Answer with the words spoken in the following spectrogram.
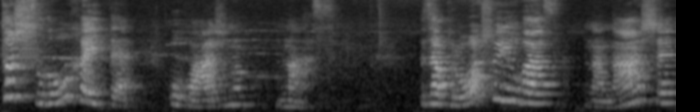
Тож слухайте уважно нас. Запрошую вас на наше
